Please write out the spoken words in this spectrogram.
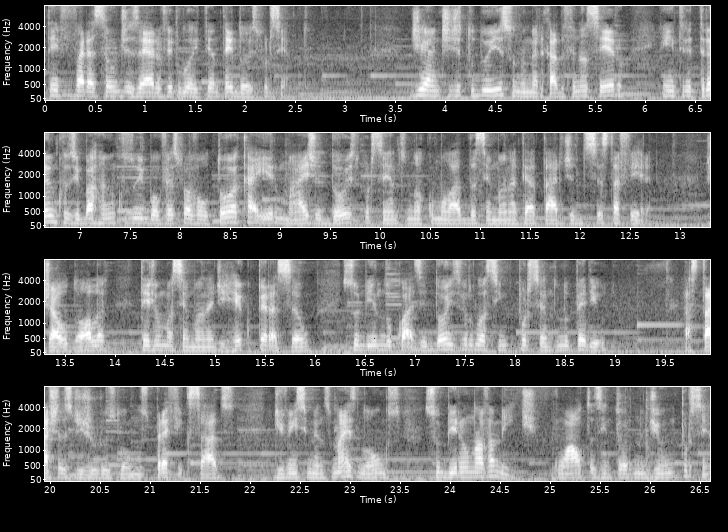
teve variação de 0,82%. Diante de tudo isso, no mercado financeiro, entre trancos e barrancos, o Ibovespa voltou a cair mais de 2% no acumulado da semana até a tarde de sexta-feira. Já o dólar teve uma semana de recuperação, subindo quase 2,5% no período. As taxas de juros longos pré-fixados, de vencimentos mais longos, subiram novamente, com altas em torno de 1%.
